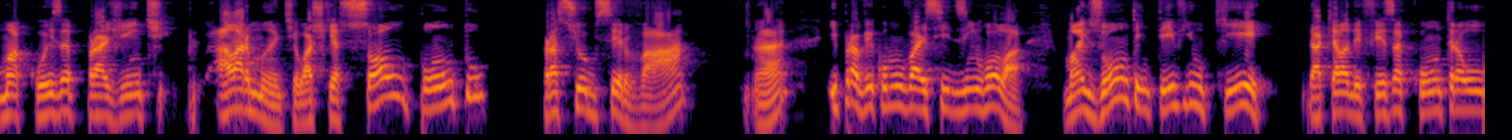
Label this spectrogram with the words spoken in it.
uma coisa pra gente alarmante. Eu acho que é só um ponto para se observar, né? E para ver como vai se desenrolar. Mas ontem teve um quê daquela defesa contra o,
